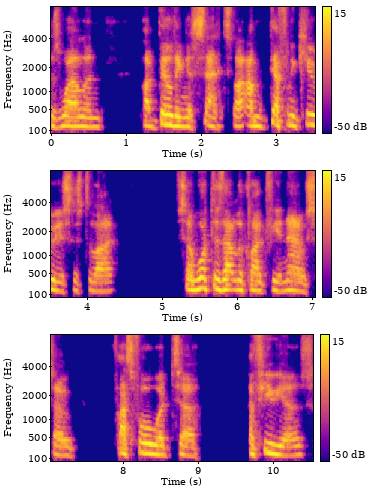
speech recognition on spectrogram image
as well, and like building a set. Like I'm definitely curious as to like, so what does that look like for you now? So, fast forward to a few years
